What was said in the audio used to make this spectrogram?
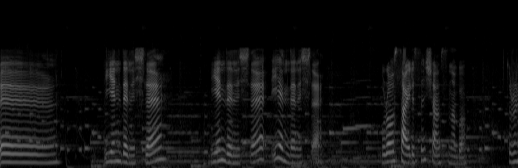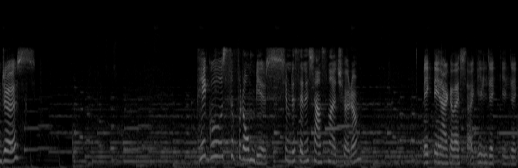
Ee, yeniden işle. Yeniden işle. Yeniden işle. Bronze Silas'ın şansına bu. Turuncu öz. Pegu 011. Şimdi senin şansını açıyorum. Bekleyin arkadaşlar. Gelecek gelecek.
